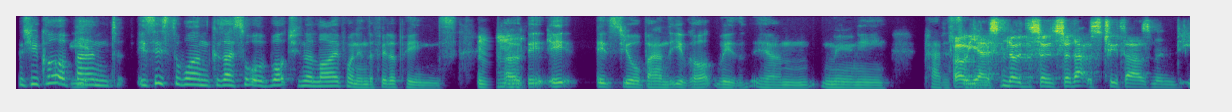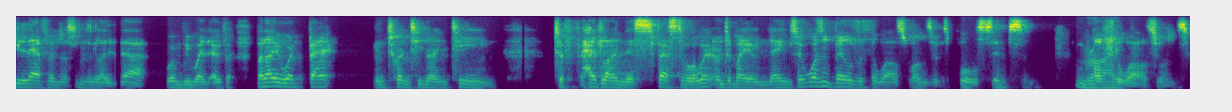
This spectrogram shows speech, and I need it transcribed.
because you've got a band yeah. is this the one because i saw watching a live one in the philippines mm-hmm. uh, it, it, it's your band that you've got with um mooney patterson oh yes no so so that was 2011 or something like that when we went over but i went back in 2019 to headline this festival i went under my own name so it wasn't Billed of the wild swans it was paul simpson right. of the wild swans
